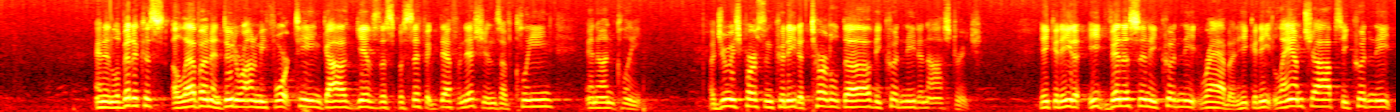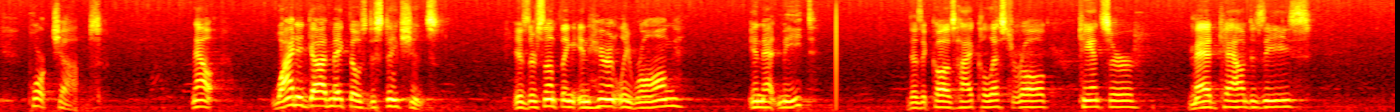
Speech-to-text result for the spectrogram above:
And in Leviticus 11 and Deuteronomy 14, God gives the specific definitions of clean and unclean. A Jewish person could eat a turtle dove, he couldn't eat an ostrich. He could eat, eat venison, he couldn't eat rabbit. He could eat lamb chops, he couldn't eat pork chops. Now, why did God make those distinctions? Is there something inherently wrong in that meat? Does it cause high cholesterol, cancer, mad cow disease?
